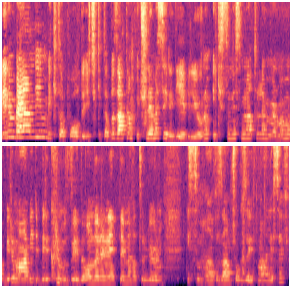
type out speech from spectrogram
Benim beğendiğim bir kitap oldu iç kitabı. Zaten üçleme seri diye biliyorum. İkisinin ismini hatırlamıyorum ama biri maviydi, biri kırmızıydı. Onların renklerini hatırlıyorum. İsim hafızam çok zayıf maalesef.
